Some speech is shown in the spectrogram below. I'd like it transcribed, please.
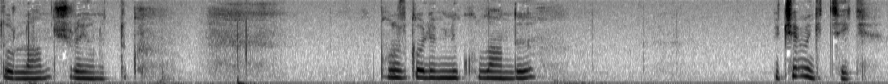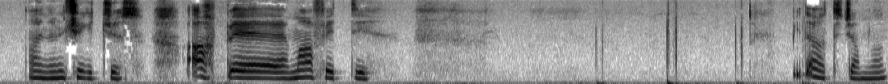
Dur lan şurayı unuttuk. Buz golemini kullandı. 3'e mi gidecek? Aynen 3'e gideceğiz. Ah be mahvetti. Bir daha atacağım lan.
